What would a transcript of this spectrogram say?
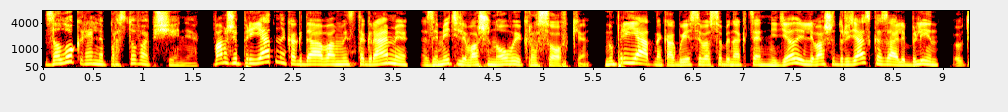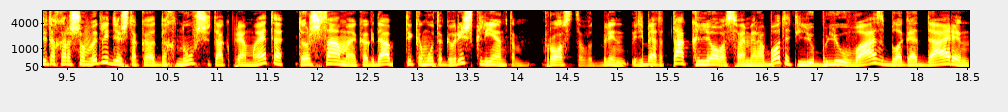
залог реально простого общения. Вам же приятно, когда вам в Инстаграме заметили ваши новые кроссовки. Ну, приятно, как бы, если вы особенно акцент не делали, или ваши друзья сказали, блин, ты так хорошо выглядишь, так отдохнувший, так прямо это. То же самое, когда ты кому-то говоришь с клиентом, просто вот, блин, ребята, так клево с вами работать, люблю вас, благодарен.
